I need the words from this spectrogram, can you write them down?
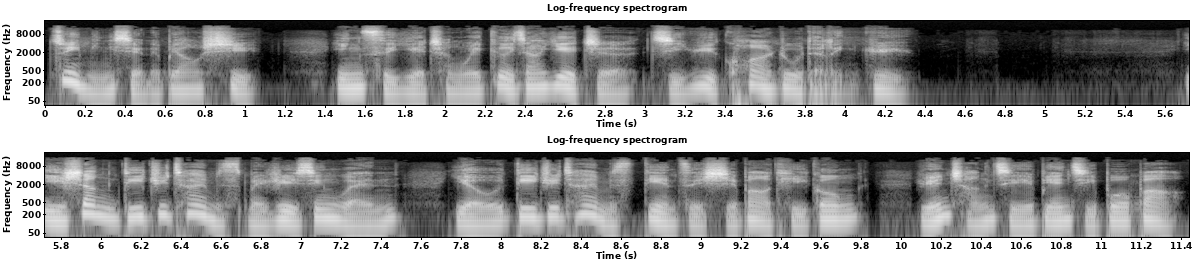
最明显的标示，因此也成为各家业者急于跨入的领域。以上，DG Times 每日新闻由 DG Times 电子时报提供，袁长杰编辑播报，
